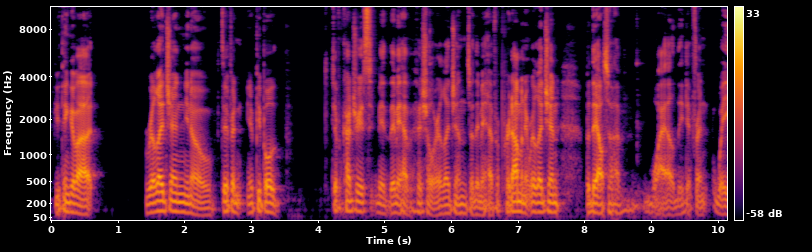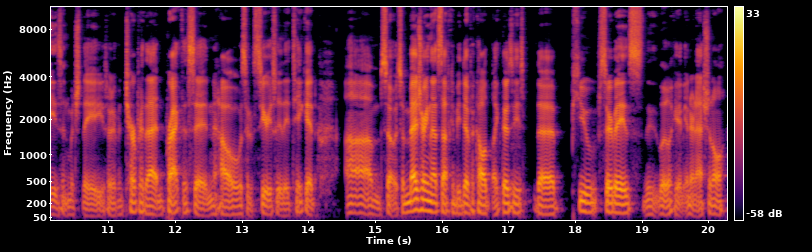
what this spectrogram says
If you think about religion you know different you know people different countries they may have official religions or they may have a predominant religion but they also have wildly different ways in which they sort of interpret that and practice it and how sort of seriously they take it. Um, so so measuring that stuff can be difficult. Like there's these the pew surveys they look at international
